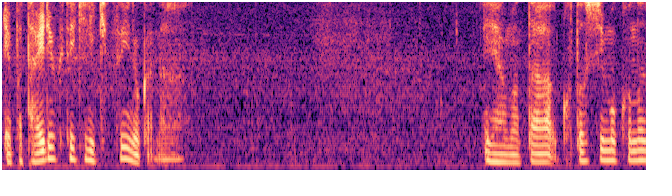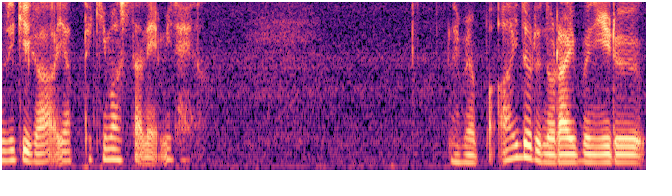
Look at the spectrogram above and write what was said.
やっぱ体力的にきついのかな。いやまた今年もこの時期がやってきましたねみたいな。でもやっぱアイドルのライブにいる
